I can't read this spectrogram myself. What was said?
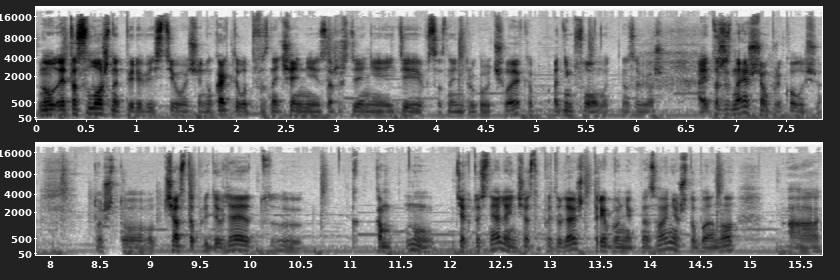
Ну, это сложно перевести очень. Ну, как ты вот в значении зарождения идеи в сознании другого человека одним словом это назовешь? А это же знаешь, в чем прикол еще? То, что часто предъявляют, э, ком- ну, те, кто сняли, они часто предъявляют требования к названию, чтобы оно а,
